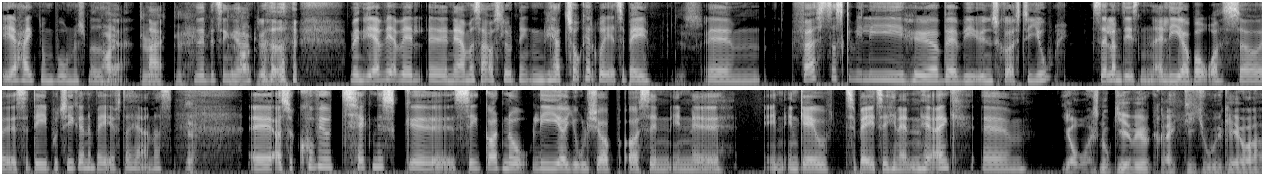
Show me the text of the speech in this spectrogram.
øh, jeg har ikke nogen bonus med Nej, her. det var- det- det, det tænker det jeg nok, du havde. Men vi er ved at vel, øh, nærme os afslutningen. Vi har to kategorier tilbage. Yes. Øhm, først så skal vi lige høre, hvad vi ønsker os til jul. Selvom det sådan er lige op over, så, øh, så det er i butikkerne bagefter her, Anders. Ja. Øh, og så kunne vi jo teknisk øh, set godt nå lige at juleshop og sende en, øh, en, en gave tilbage til hinanden her, ikke? Øhm, Jo, altså nu giver vi jo ikke rigtig julegaver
